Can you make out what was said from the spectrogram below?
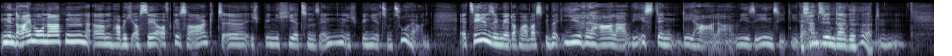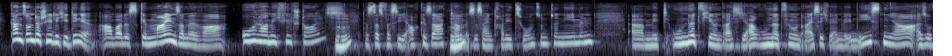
in den drei Monaten habe ich auch sehr oft gesagt, ich bin nicht hier zum Senden, ich bin hier zum Zuhören. Erzählen Sie mir doch mal was über Ihre Ihre Hala. Wie ist denn die Hala? Wie sehen Sie die denn? Was haben Sie denn da gehört? Mhm. Ganz unterschiedliche Dinge, aber das Gemeinsame war unheimlich viel Stolz. Mhm. Das ist das, was Sie auch gesagt haben. Es ist ein Traditionsunternehmen äh, mit 134 Jahren, 135 werden wir im nächsten Jahr, also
